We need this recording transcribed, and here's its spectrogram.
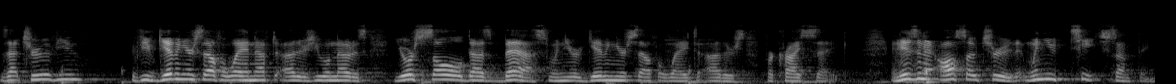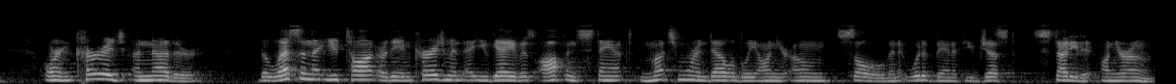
Is that true of you? If you've given yourself away enough to others, you will notice your soul does best when you're giving yourself away to others for Christ's sake. And isn't it also true that when you teach something or encourage another, the lesson that you taught or the encouragement that you gave is often stamped much more indelibly on your own soul than it would have been if you just studied it on your own.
